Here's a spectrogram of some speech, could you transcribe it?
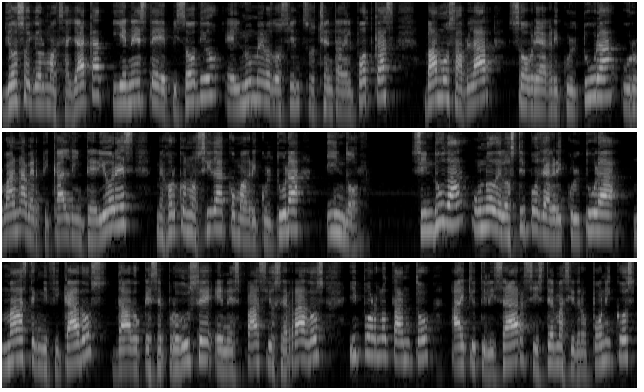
Yo soy Olmo Axayacat y en este episodio, el número 280 del podcast, vamos a hablar sobre agricultura urbana vertical de interiores, mejor conocida como agricultura indoor. Sin duda, uno de los tipos de agricultura más tecnificados, dado que se produce en espacios cerrados y por lo tanto hay que utilizar sistemas hidropónicos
